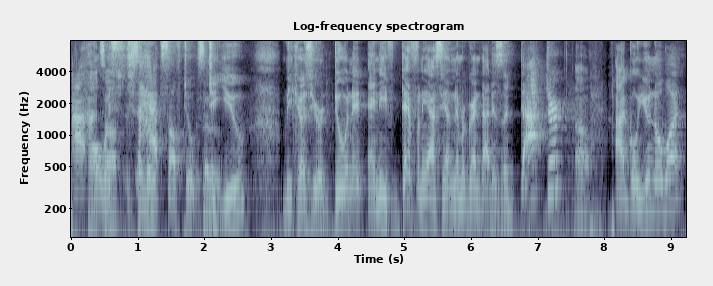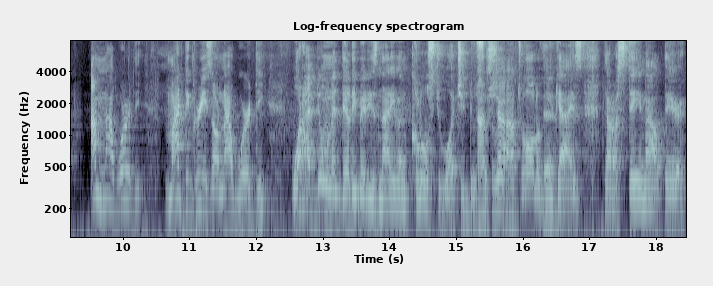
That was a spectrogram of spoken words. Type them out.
I Hats always off. Hats off to to you because you're doing it. And if definitely I see an immigrant that is a doctor, Oh. I go, you know what? I'm not worthy. My degrees are not worthy. What I do on a daily basis is not even close to what you do. So Absolutely. shout out to all of you guys that are staying out there,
